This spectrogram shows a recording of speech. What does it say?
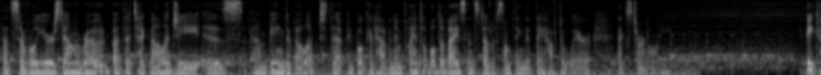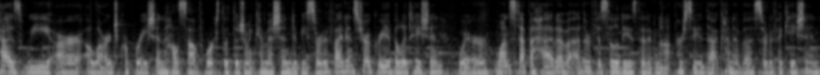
that's several years down the road, but the technology is um, being developed that people could have an implantable device instead of something that they have to wear externally. Because we are a large corporation, Health South works with the Joint Commission to be certified in stroke rehabilitation. We're one step ahead of other facilities that have not pursued that kind of a certification.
